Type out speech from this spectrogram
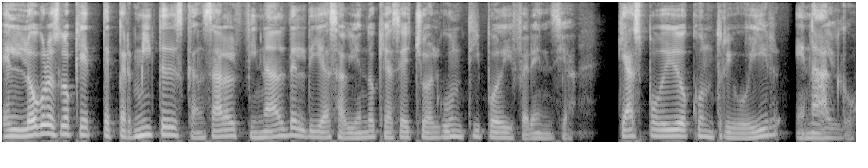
El logro es lo que te permite descansar al final del día sabiendo que has hecho algún tipo de diferencia, que has podido contribuir en algo.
